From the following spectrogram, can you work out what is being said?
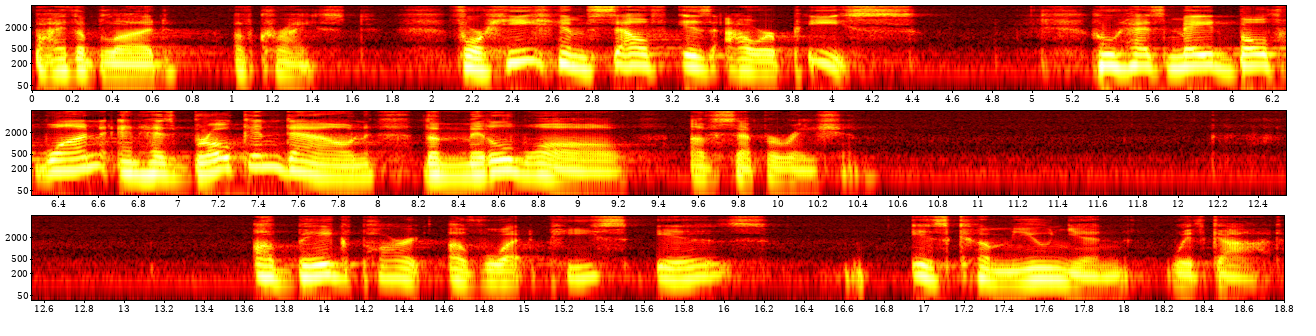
by the blood of Christ. For he himself is our peace, who has made both one and has broken down the middle wall of separation. A big part of what peace is is communion with God.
